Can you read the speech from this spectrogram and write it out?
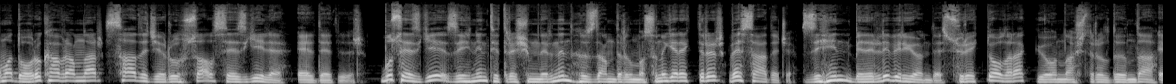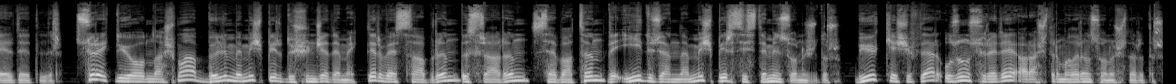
Ama doğru kavramlar sadece ruhsal sezgiyle elde edilir. Bu sezgi zihnin titreşimlerinin hızlandırılmasını gerektirir ve sadece zihin belirli bir yönde sürekli olarak yoğunlaştırıldığında elde edilir. Sürekli yoğunlaşma bölünmemiş bir düşünce demektir ve sabrın, ısrarın, sebatın ve iyi düzenlenmiş bir sistemin sonucudur. Büyük keşifler uzun süreli araştırmaların sonuçlarıdır.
